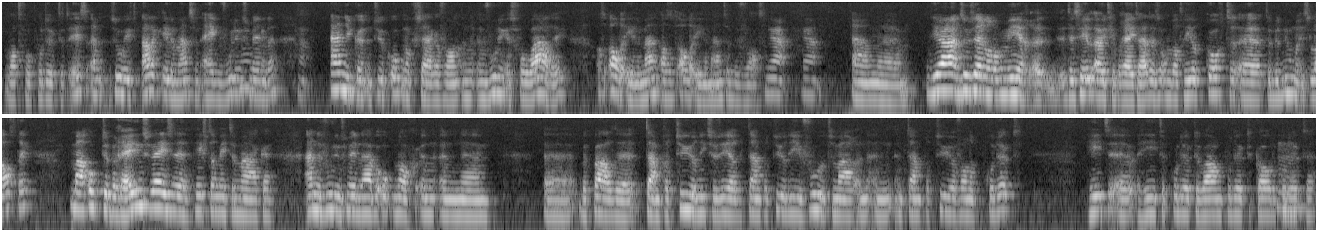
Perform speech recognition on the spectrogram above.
wat voor product het is. En zo heeft elk element zijn eigen voedingsmiddelen. Ja. En je kunt natuurlijk ook nog zeggen van een, een voeding is volwaardig als, alle element, als het alle elementen bevat. ja, ja. En ehm, ja, en zo zijn er nog meer. Eh, het is heel uitgebreid, hè? dus om dat heel kort eh, te benoemen is lastig. Maar ook de bereidingswijze heeft daarmee te maken. En de voedingsmiddelen hebben ook nog een, een ehm, eh, bepaalde temperatuur. Niet zozeer de temperatuur die je voelt, maar een, een, een temperatuur van het product. Hete, hete producten, warme producten, koude Mhm. producten.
